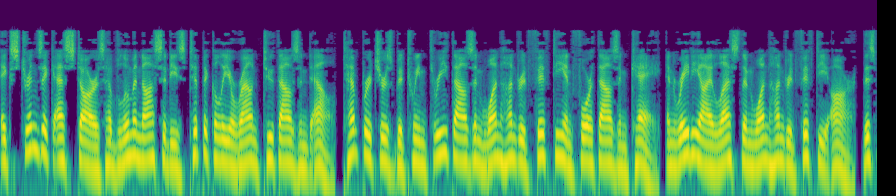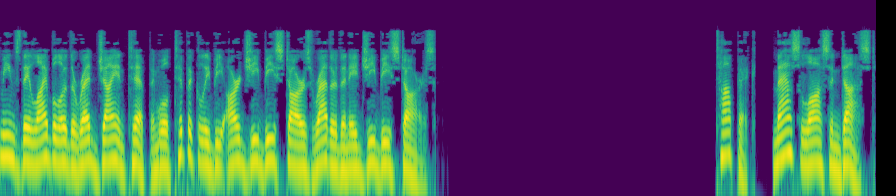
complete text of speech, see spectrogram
Extrinsic S stars have luminosities typically around 2000 L, temperatures between 3150 and 4000 K, and radii less than 150 R. This means they lie below the red giant tip and will typically be RGB stars rather than AGB stars. Topic: Mass loss and dust.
